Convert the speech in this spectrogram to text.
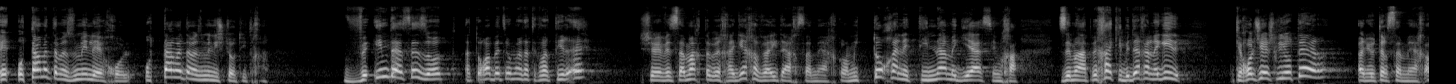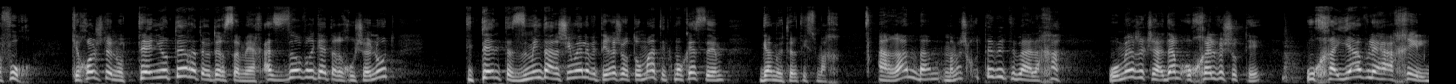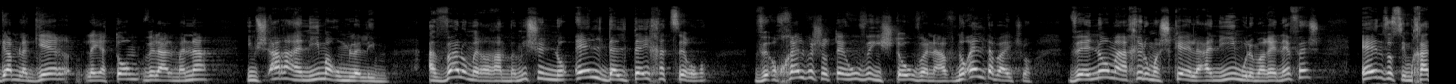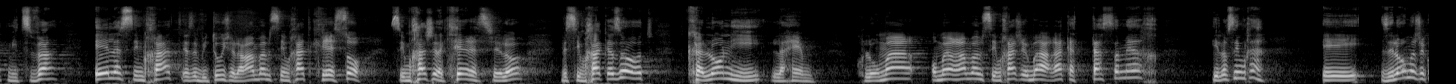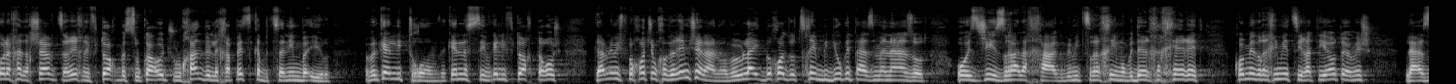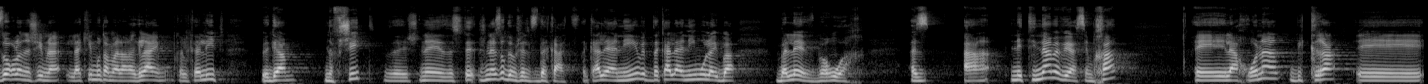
אה, אותם אתה מזמין לאכול, אותם אתה מזמין לשתות איתך. ואם תעשה זאת, התורה בעצם אומרת, אתה כבר תראה ש... ושמחת בחגיך והיית אך שמח. כלומר, מתוך הנתינה מגיעה השמחה. זה מהפכה, כי בדרך כלל נגיד, ככל שיש לי יותר, אני יותר שמח. הפוך, ככל שאתה נותן יותר, אתה יותר שמח. עזוב רגע את הרכושנות, תיתן, תזמין את האנשים האלה ותראה שאוטומטית, כמו קסם, גם יותר תשמח. הרמב"ם ממש כותב את זה בהלכה. הוא אומר שכשאדם אוכל ושותה, הוא חייב להאכיל גם לגר, ליתום ולאלמנה, עם שאר העניים האומללים. אבל, אומר הרמב"ם, מי שנועל דלתי חצרו, ואוכל ושותה הוא ואשתו ובניו, נועל את הבית שלו, ואינו מאכיל ומשקה לעניים ולמראה נפש, אין זו שמחת מצווה, אלא שמחת, איזה ביטוי של הרמב"ם, שמחת קרסו, שמחה של הכרס שלו, ושמחה כזאת, קלון היא להם. כלומר, אומר הרמב"ם, שמחה שבה רק אתה שמח, היא לא שמחה. אה, זה לא אומר שכל אחד עכשיו צריך לפתוח בסוכה עוד שולחן ולחפש קבצנים בעיר. אבל כן לתרום, וכן לשים, וכן לפתוח את הראש, גם למשפחות שהם חברים שלנו, אבל אולי בכל זאת צריכים בדיוק את ההזמנה הזאת, או איזושהי עזרה לחג, במצרכים, או בדרך אחרת, כל מיני דרכים יצירתיות היום יש לעזור לאנשים, להקים אותם על הרגליים, כלכלית וגם נפשית. זה שני, זה שני, שני סוגים של צדקה, צדקה לעניים וצדקה לעניים אולי ב, בלב, ברוח. אז הנתינה מביאה שמחה. אה, לאחרונה ביקרה אה,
